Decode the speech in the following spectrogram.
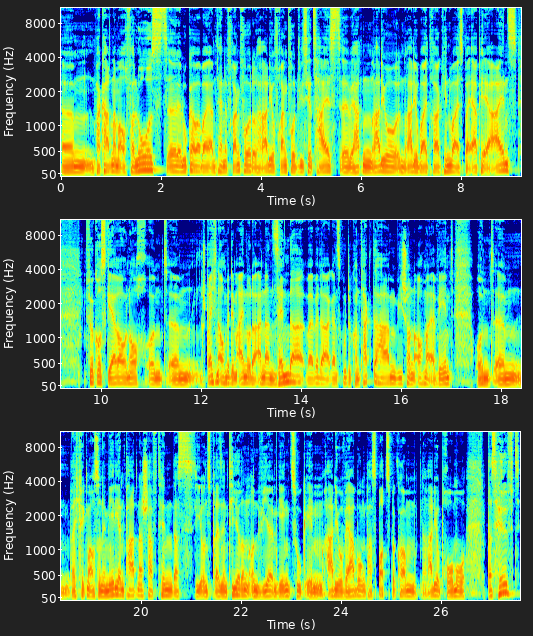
Ähm, ein paar Karten haben wir auch verlost. Äh, der Luca war bei Antenne Frankfurt oder Radio Frankfurt, wie es jetzt heißt. Äh, wir hatten Radio, einen Radiobeitrag, Hinweis bei RPR 1 für Groß-Gerau noch und ähm, sprechen auch mit dem einen oder anderen Sender, weil wir da ganz gute Kontakte haben, wie schon auch mal erwähnt. Und ähm, vielleicht kriegt man auch so eine Medienpartnerschaft hin, dass die uns präsentieren und wir im Gegenzug eben Radiowerbung, ein paar Spots bekommen, eine Radiopromo. Das hilft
